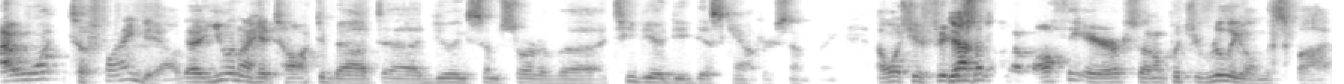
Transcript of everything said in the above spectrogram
I want to find out. Uh, you and I had talked about uh, doing some sort of a TBOD discount or something. I want you to figure yeah. something out off the air, so I don't put you really on the spot.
